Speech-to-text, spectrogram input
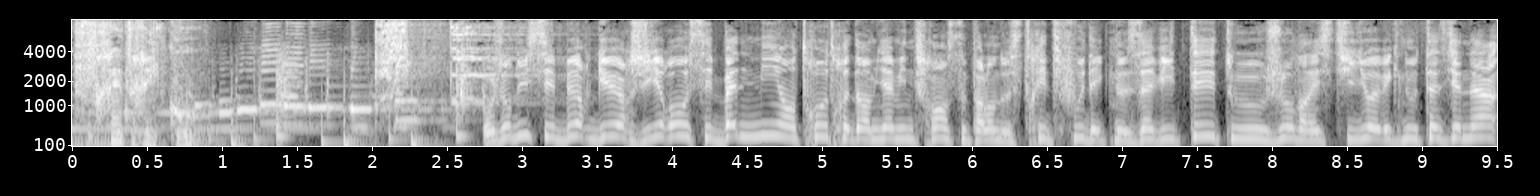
Frédéric Aujourd'hui, c'est burger, gyro, c'est banh mi, entre autres, dans Miam in France. Nous parlons de street food avec nos invités. Toujours dans les studios avec nous, Taziana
